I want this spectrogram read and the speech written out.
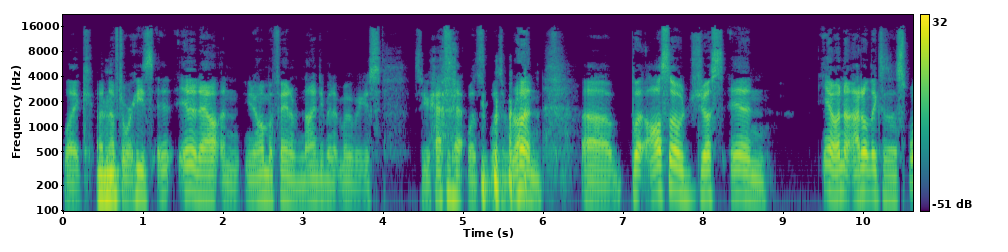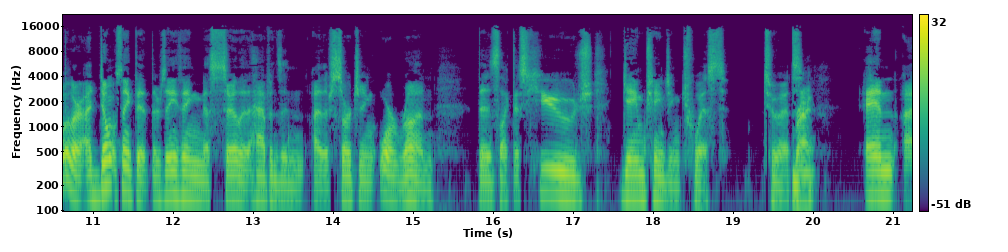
like Mhm. enough to where he's in, in and out. And you know, I'm a fan of 90 minute movies, so you have that with with Run, uh, but also just in you know, and I don't think this is a spoiler. I don't think that there's anything necessarily that happens in either searching or run that is like this huge game changing twist to it. Right. And I,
